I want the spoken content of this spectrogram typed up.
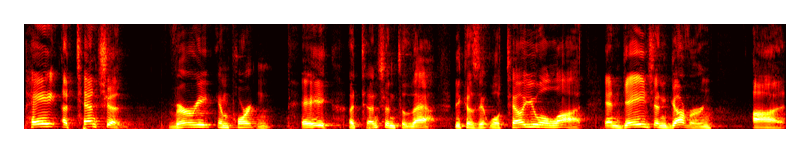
pay attention. Very important. Pay attention to that because it will tell you a lot. Engage and govern uh,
